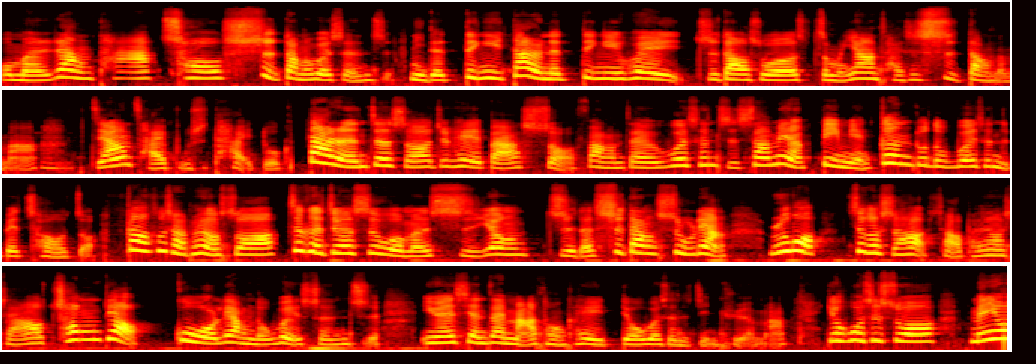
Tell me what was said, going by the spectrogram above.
我们让他抽适当的卫生纸。你的定义，大人的定义会知道说怎么样才是适当的吗？怎样才不是太多？大人这时候就可以把手放在卫生纸上面，避免更多的卫生纸被抽走。告诉小朋友说，这个就是我们使用纸的适当数量。如果这个时候小朋友想要冲掉过量的卫生纸，因为现在马桶可以丢卫生纸进去了嘛，又或是说没有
